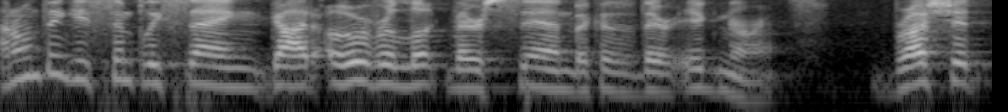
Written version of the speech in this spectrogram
I don't think he's simply saying, God, overlooked their sin because of their ignorance brush it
